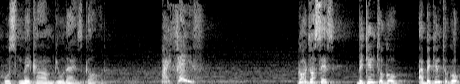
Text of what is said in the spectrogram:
whose maker and builder is God. By faith. God just says, begin to go. I begin to go.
